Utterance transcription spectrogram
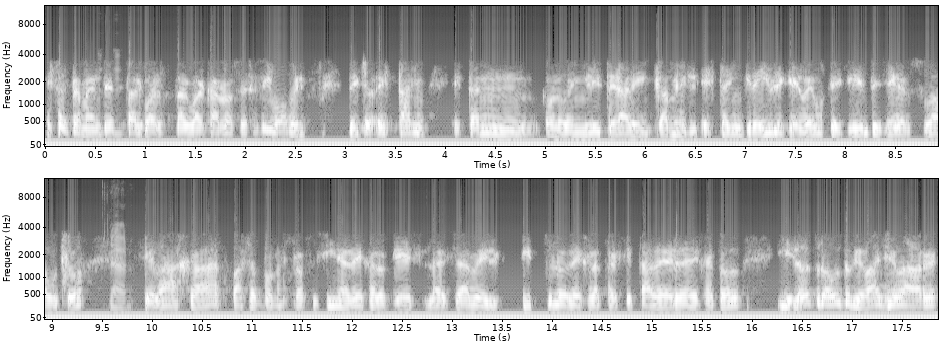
Exactamente, tal cual, tal cual, Carlos, es así. Vos ven, de hecho, es tan, es tan, con en literal, en cambio, es tan increíble que vemos que el cliente llega en su auto, se baja, pasa por nuestra oficina, deja lo que es la llave, el título, deja la tarjeta verde, deja todo, y el otro auto que va a llevar,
